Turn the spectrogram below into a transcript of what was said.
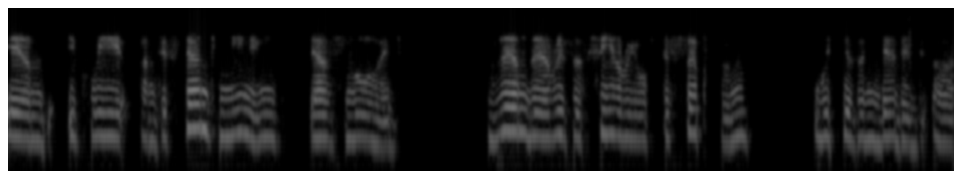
and if we understand meaning as knowledge, then there is a theory of perception which is embedded uh,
